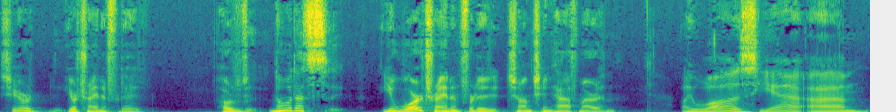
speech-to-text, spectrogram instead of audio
So you're you're training for the, or no, that's you were training for the Chongqing half marathon. I was, yeah. Um,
